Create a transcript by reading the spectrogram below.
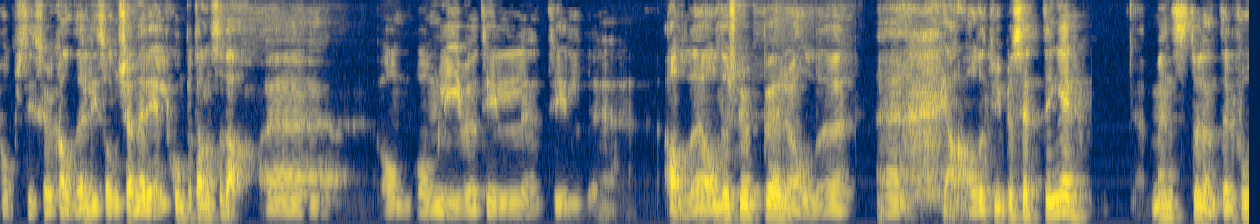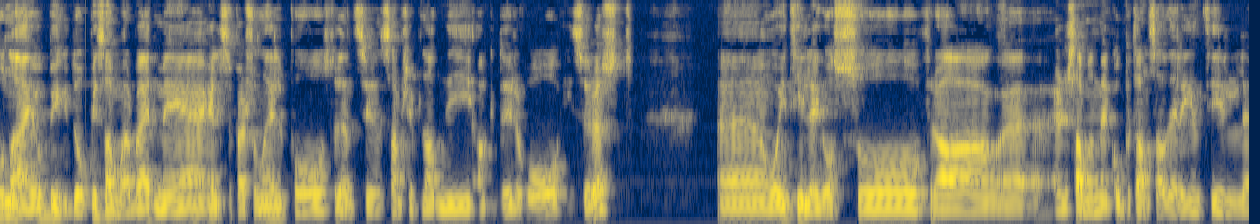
håper skal kalle det, litt sånn generell kompetanse da, eh, om, om livet til, til alle aldersgrupper, alle, ja, alle typer settinger. Mens studenttelefonen er jo bygd opp i samarbeid med helsepersonell på studentsamskipnaden i Agder og i Sør-Øst. Og i tillegg også fra, eller sammen med kompetanseavdelingen til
